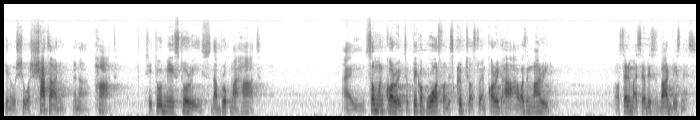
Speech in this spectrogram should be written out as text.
you know, she was shattered in her heart. She told me stories that broke my heart. I summoned courage to pick up words from the scriptures to encourage her. I wasn't married. I was telling myself, this is bad business.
